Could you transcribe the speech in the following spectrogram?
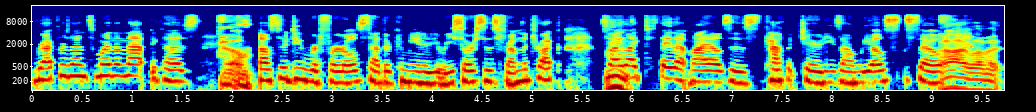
represents more than that because yeah. we also do referrals to other community resources from the truck so mm. i like to say that miles is catholic charities on wheels so ah, i love it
